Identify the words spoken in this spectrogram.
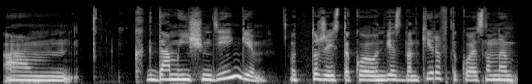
Когда мы ищем деньги, вот тоже есть такой у инвестбанкиров такой основной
